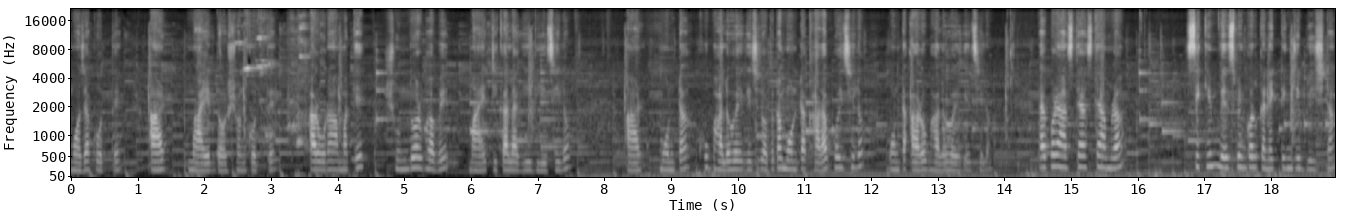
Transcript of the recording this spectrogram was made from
মজা করতে। আর মায়ের দর্শন করতে। আর ওরা আমাকে সুন্দরভাবে মায়ের টিকা লাগিয়ে দিয়েছিল। আর মনটা খুব ভালো হয়ে গেছিল। যতটা মনটা খারাপ হয়েছিল, মনটা আরও ভালো হয়ে গেছিল। তারপরে আস্তে আস্তে আমরা সিকিম, ওয়েস্ট বেঙ্গল কানেক্টিং যে ব্রিজটা,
